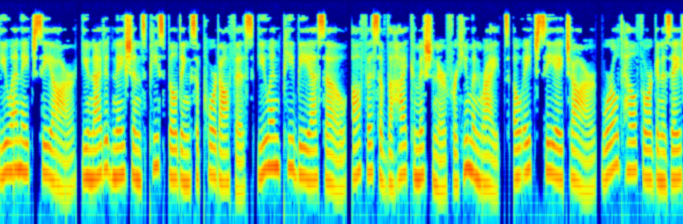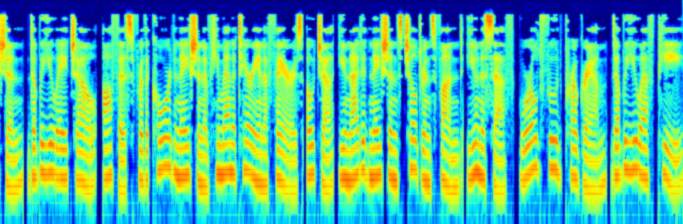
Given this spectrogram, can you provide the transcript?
UNHCR, United Nations Peace Peacebuilding Support Office UNPBSO, Office of the High Commissioner for Human Rights OHCHR, World Health Organization WHO, Office for the Coordination of Humanitarian Affairs OCHA, United Nations Children's Fund UNICEF, World Food Programme WFP,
